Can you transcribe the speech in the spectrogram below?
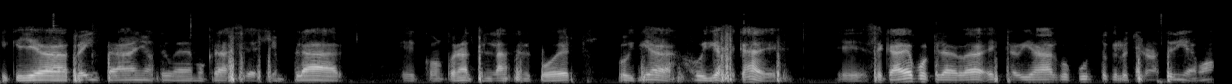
y que lleva 30 años de una democracia ejemplar eh, con, con alta enlace en el poder, hoy día, hoy día se cae. Eh, se cae porque la verdad es que había algo oculto que los chilenos teníamos,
